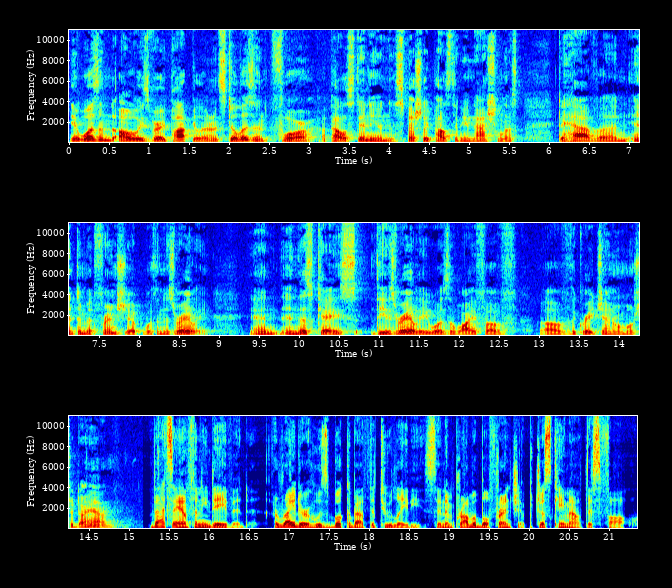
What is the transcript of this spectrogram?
it wasn't always very popular, and it still isn't, for a Palestinian, especially Palestinian nationalist, to have an intimate friendship with an Israeli. And in this case, the Israeli was the wife of, of the great General Moshe Dayan. That's Anthony David, a writer whose book about the two ladies, An Improbable Friendship, just came out this fall.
